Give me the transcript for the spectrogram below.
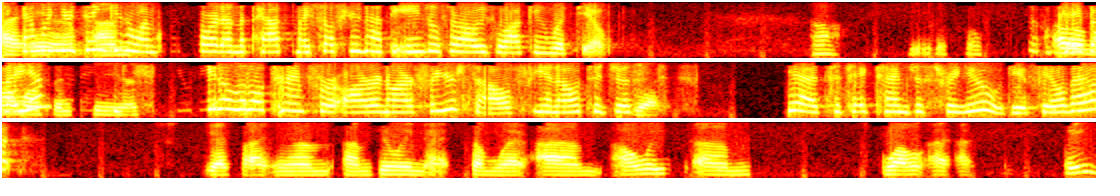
I and when you're thinking, I'm- oh, I'm going forward on the path myself, you're not. The angels are always walking with you. Oh, beautiful. Okay, oh, but I am in tears. Need a little time for R and R for yourself, you know, to just Yes. yeah, to take time just for you. Do you feel that? Yes, I am. I'm doing that somewhat. Um, I always, um, well, I, I, things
